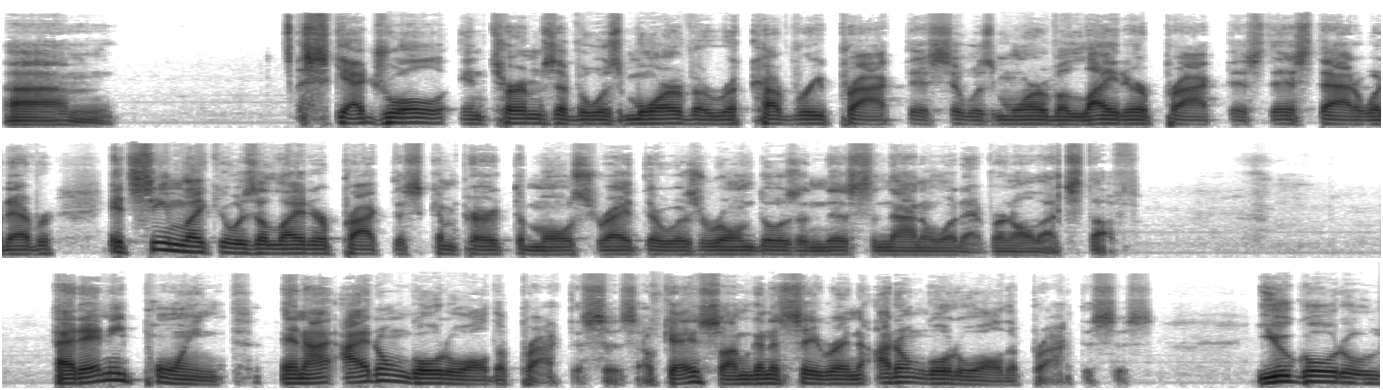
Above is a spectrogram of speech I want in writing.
um, schedule in terms of it was more of a recovery practice. It was more of a lighter practice, this, that, or whatever. It seemed like it was a lighter practice compared to most, right? There was rondos and this and that and whatever and all that stuff. At any point, and I, I don't go to all the practices, okay? So I'm going to say right now, I don't go to all the practices. You go to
